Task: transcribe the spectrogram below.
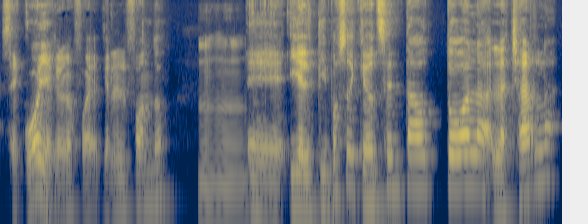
Sequoia, creo que fue, que era el fondo, eh, y el tipo se quedó sentado toda la, la, charla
